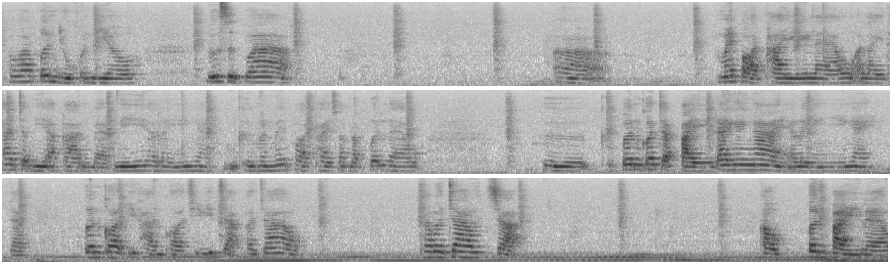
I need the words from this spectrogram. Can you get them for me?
เพราะว่าเปิ้ลอยู่คนเดียว รู้สึกว่าอ่อ ไม่ปลอดภัยแล้วอะไรถ้าจะมีอาการแบบนี้อะไรอย่างเงี้ยคือมันไม่ปลอดภัยสำหรับเปิ้ลแล้ว คือคือเปิ้ลก็จะไปได้ง่าย ๆ อะไรอย่างนี้ไง แต่เปิ้ลก็อธิษฐานขอชีวิตจากพระเจ้า ถ้าพระเจ้าจะ เอาเปิ้ลไปแล้ว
